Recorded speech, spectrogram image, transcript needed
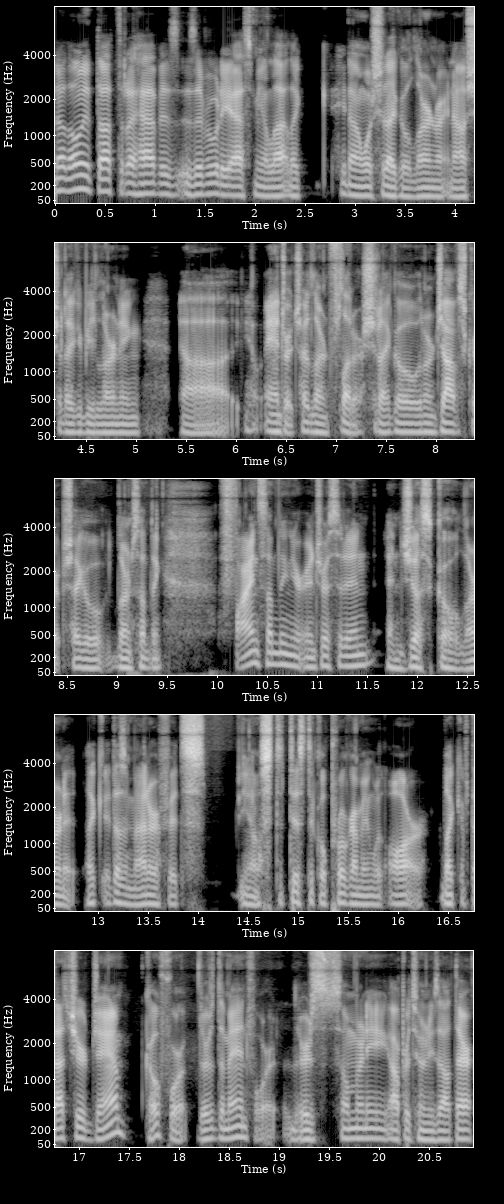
No, the only thought that I have is is everybody asks me a lot, like, hey Donn, what should I go learn right now? Should I be learning uh, you know, Android? Should I learn Flutter? Should I go learn JavaScript? Should I go learn something? Find something you're interested in and just go learn it. Like it doesn't matter if it's you know statistical programming with R. Like if that's your jam, go for it. There's demand for it. There's so many opportunities out there.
